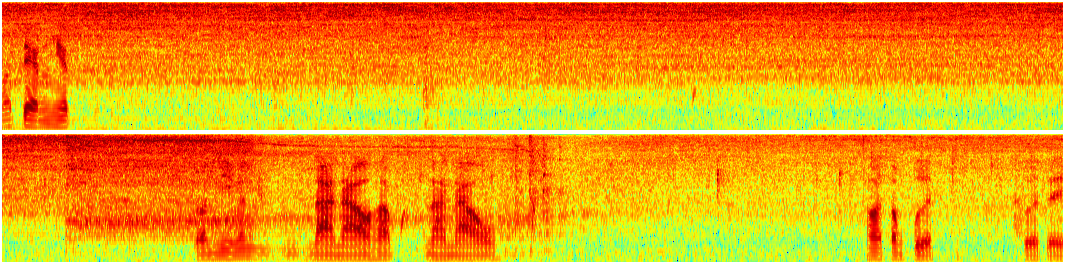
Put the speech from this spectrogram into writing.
มาแตงเห็ดตอนนี้มันหนาหนาวครับ หนาหนาวก็ต้องเปิด เปิดไอ้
